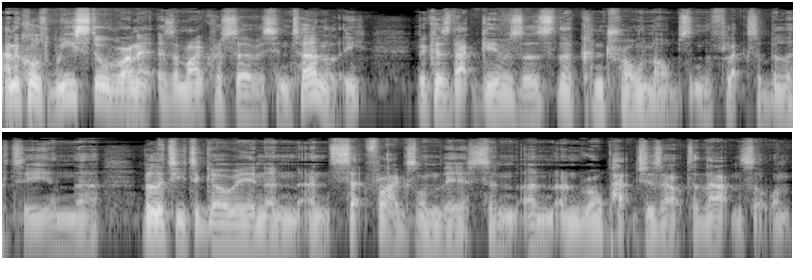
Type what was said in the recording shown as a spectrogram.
And of course, we still run it as a microservice internally because that gives us the control knobs and the flexibility and the ability to go in and, and set flags on this and, and, and roll patches out to that and so on.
